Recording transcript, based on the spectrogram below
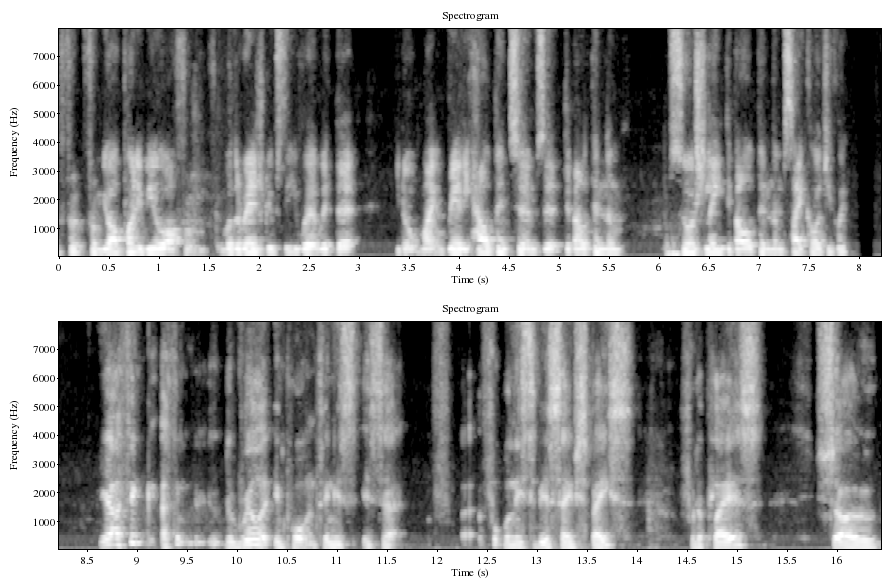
From, from your point of view or from, from other age groups that you work with that you know might really help in terms of developing them socially developing them psychologically? Yeah i think i think the real important thing is is that football needs to be a safe space for the players so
